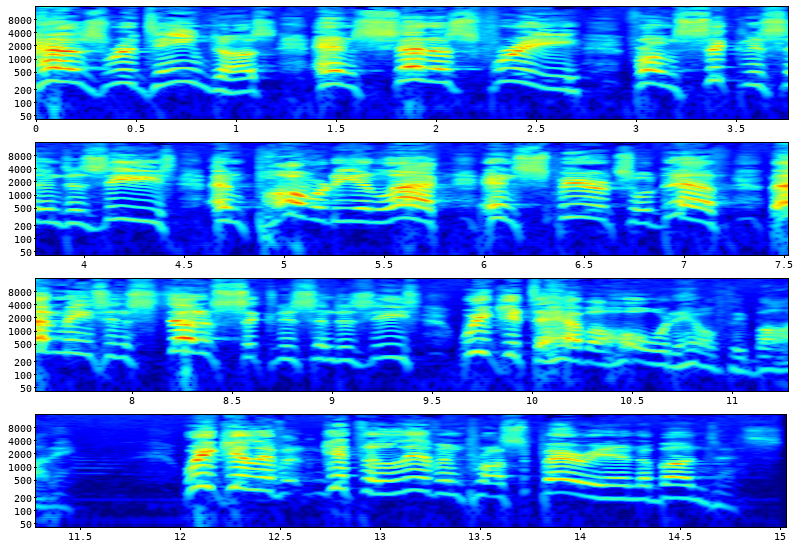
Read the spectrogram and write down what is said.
has redeemed us and set us free from sickness and disease and poverty and lack and spiritual death, that means instead of sickness and disease, we get to have a whole and healthy body. We get, to live in prosperity and abundance.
